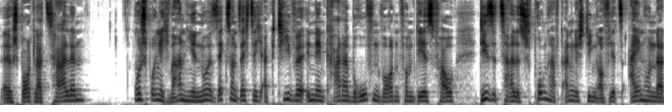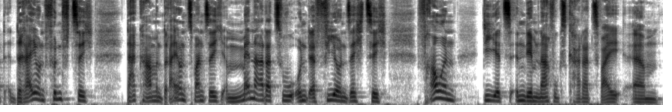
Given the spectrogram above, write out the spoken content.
äh, Sportlerzahlen. Ursprünglich waren hier nur 66 Aktive in den Kader berufen worden vom DSV. Diese Zahl ist sprunghaft angestiegen auf jetzt 153. Da kamen 23 Männer dazu und 64 Frauen, die jetzt in dem Nachwuchskader 2 ähm,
